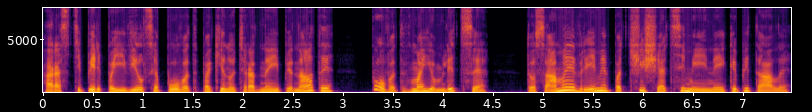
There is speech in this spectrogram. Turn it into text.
А раз теперь появился повод покинуть родные пенаты, повод в моем лице, то самое время подчищать семейные капиталы.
